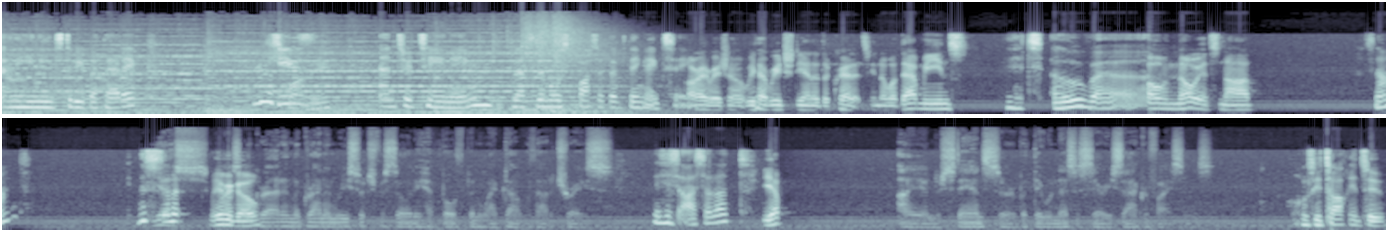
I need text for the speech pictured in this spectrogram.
And he needs to be pathetic. He He's funny. entertaining. That's the most positive thing I'd say. All right, Rachel, we have reached the end of the credits. You know what that means? It's over. Oh no, it's not. It's not? This is Yes, Here we go. Grad and the Granin Research Facility have both been wiped out without a trace. This is Ocelot. Yep. I understand, sir, but they were necessary sacrifices. Who's he talking to?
